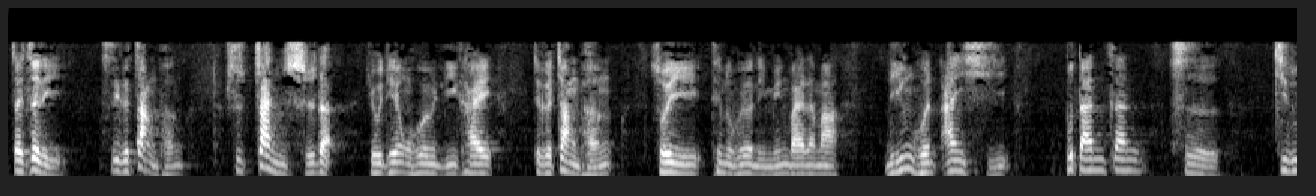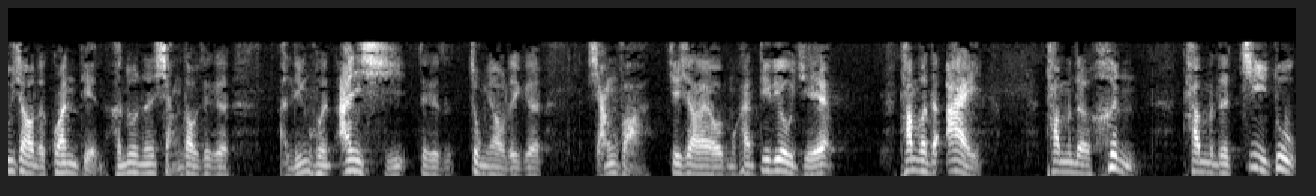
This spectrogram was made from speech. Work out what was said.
在这里是一个帐篷，是暂时的。有一天我会离开这个帐篷，所以听众朋友，你明白了吗？灵魂安息。不单单是基督教的观点，很多人想到这个啊灵魂安息这个重要的一个想法。接下来我们看第六节，他们的爱、他们的恨、他们的嫉妒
